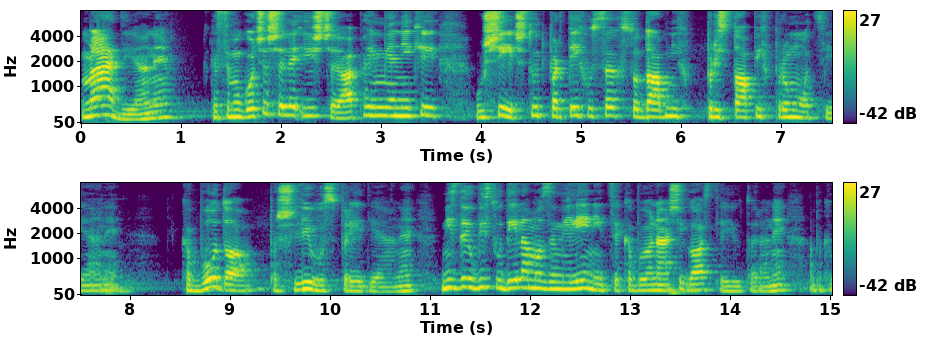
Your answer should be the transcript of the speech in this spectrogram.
mladi, ki se mogoče šele iščejo, a pa jim je nekaj všeč, tudi pri teh vseh sodobnih pristopih promocije, ki bodo prišli v spredje. ne. Mi zdaj v bistvu delamo za milenice, ki bodo naši gostje jutri, a ne. ampak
